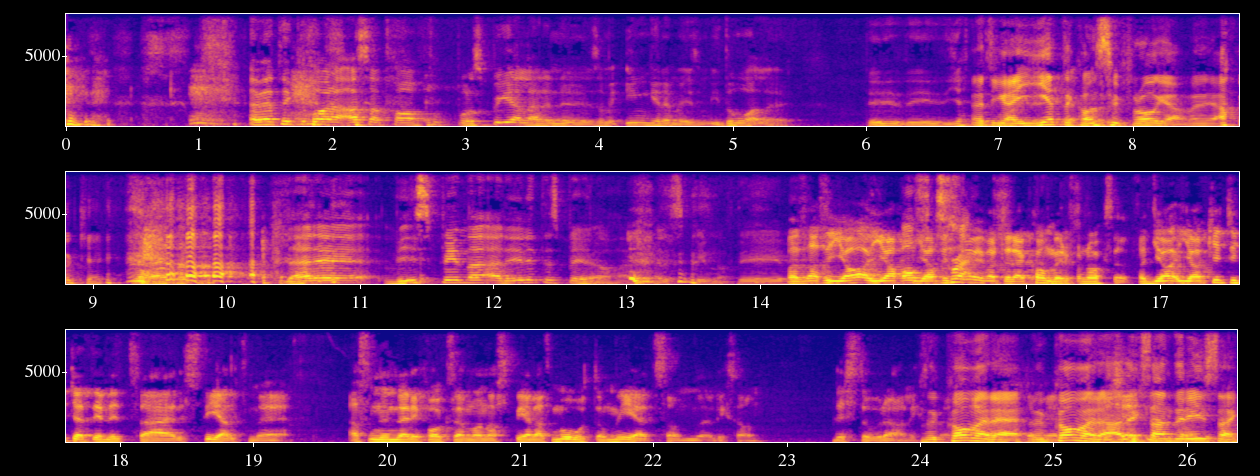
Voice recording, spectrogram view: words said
Nej, men jag tänker bara alltså att ha fotbollsspelare nu som är yngre än mig som idoler. Det är, det är jättesvårt. Jag tycker det är en jättekonstig fråga, men ja okej. Det här är... Vi spinnar... Det är lite spin-off här. Eller spin-off. Det är... Fast, alltså jag, jag, jag förstår ju vart det där kommer ifrån också. För att jag, jag kan ju tycka att det är lite så här stelt med... Alltså nu när det är folk som man har spelat mot och med som liksom blir stora liksom. Nu kommer det, nu kommer det. lite Alexander. Isak.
